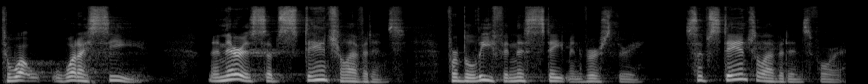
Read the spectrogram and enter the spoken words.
to what, what I see. And there is substantial evidence for belief in this statement, verse 3. Substantial evidence for it.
